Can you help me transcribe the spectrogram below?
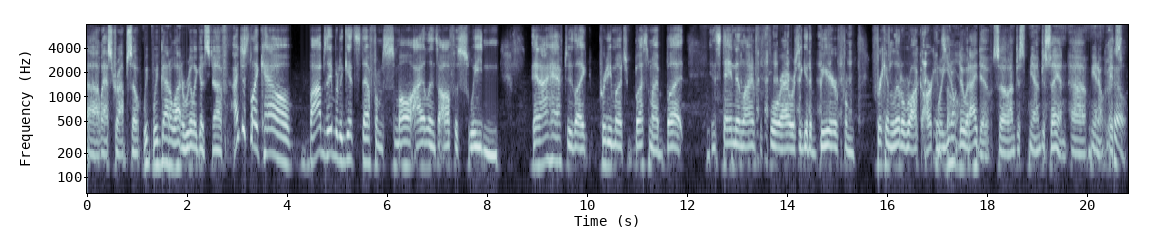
uh, last drop. So we've, we've got a lot of really good stuff. I just like how Bob's able to get stuff from small islands off of Sweden, and I have to like pretty much bust my butt and stand in line for four hours to get a beer from freaking Little Rock, Arkansas. Well, you don't do what I do, so I'm just yeah, I'm just saying. Uh, you know, it's Well,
